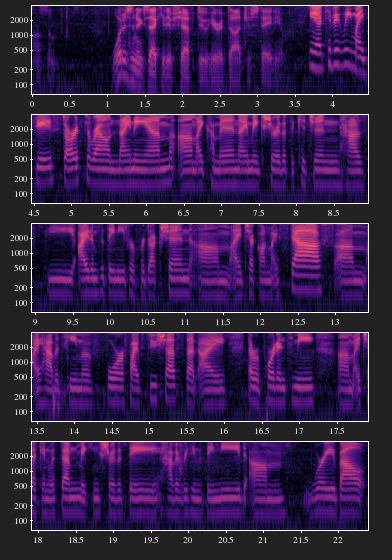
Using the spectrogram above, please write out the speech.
awesome. What does an executive chef do here at Dodger Stadium? You know, typically my day starts around 9 a.m. Um, I come in, I make sure that the kitchen has the items that they need for production. Um, I check on my staff. Um, I have a team of four or five sous chefs that I that report into me. Um, I check in with them, making sure that they have everything that they need. Um, worry about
